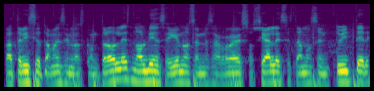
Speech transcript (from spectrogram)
Patricio Tamés en los controles. No olviden seguirnos en nuestras redes sociales, estamos en Twitter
